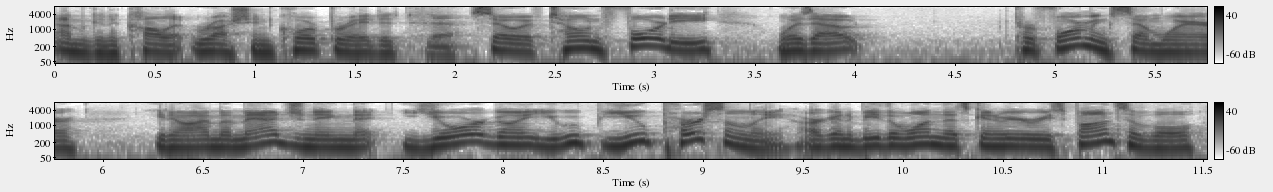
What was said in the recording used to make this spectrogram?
I'm gonna call it Rush Incorporated. Yeah. So if Tone 40 was out performing somewhere, you know I'm imagining that you're going you you personally are going to be the one that's going to be responsible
